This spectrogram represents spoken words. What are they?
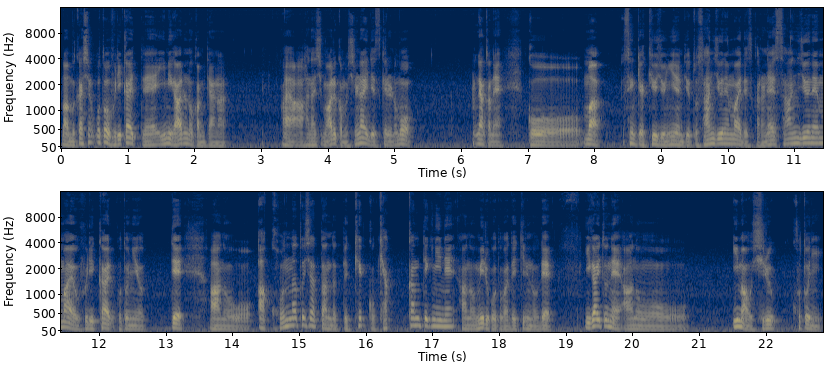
まあ、昔のことを振り返ってね、意味があるのかみたいな、あ話もあるかもしれないですけれども、なんかね、こう、まあ、1992年というと30年前ですからね、30年前を振り返ることによって、あの、あ、こんな年だったんだって結構客観的にね、あの、見ることができるので、意外とね、あの、今を知ることに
